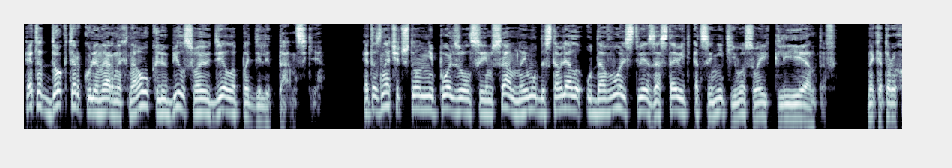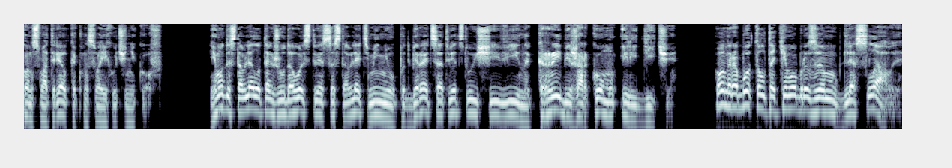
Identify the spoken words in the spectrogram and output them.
Этот доктор кулинарных наук любил свое дело по-дилетантски. Это значит, что он не пользовался им сам, но ему доставляло удовольствие заставить оценить его своих клиентов, на которых он смотрел как на своих учеников. Ему доставляло также удовольствие составлять меню, подбирать соответствующие вина к рыбе, жаркому или дичи. Он работал таким образом для славы,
